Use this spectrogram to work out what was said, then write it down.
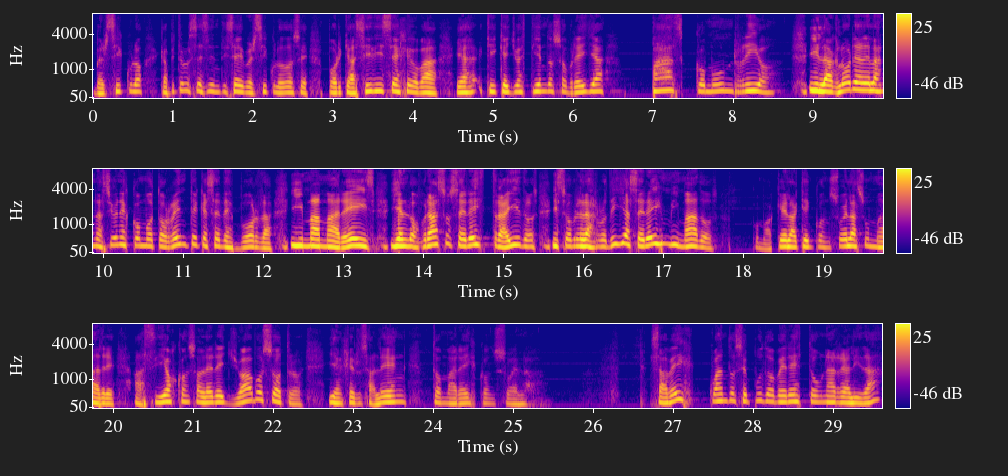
Versículo, capítulo 66, versículo 12. Porque así dice Jehová, y aquí que yo extiendo sobre ella paz como un río y la gloria de las naciones como torrente que se desborda, y mamaréis, y en los brazos seréis traídos, y sobre las rodillas seréis mimados, como aquel a quien consuela a su madre, así os consolaré yo a vosotros, y en Jerusalén tomaréis consuelo. ¿Sabéis cuándo se pudo ver esto una realidad?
